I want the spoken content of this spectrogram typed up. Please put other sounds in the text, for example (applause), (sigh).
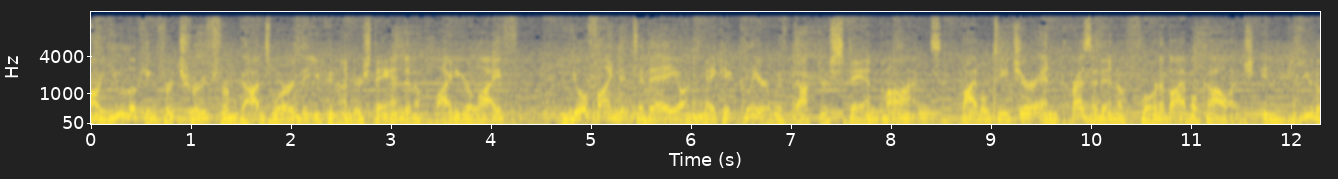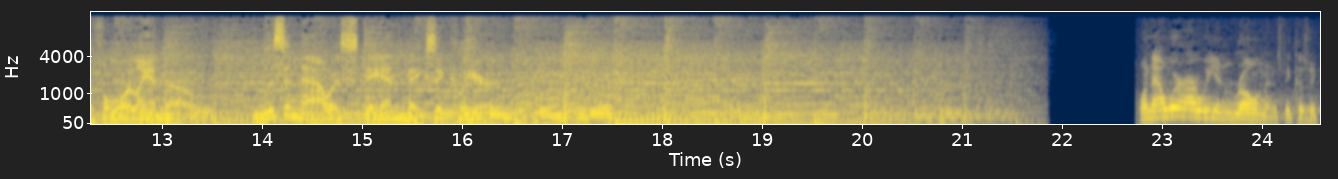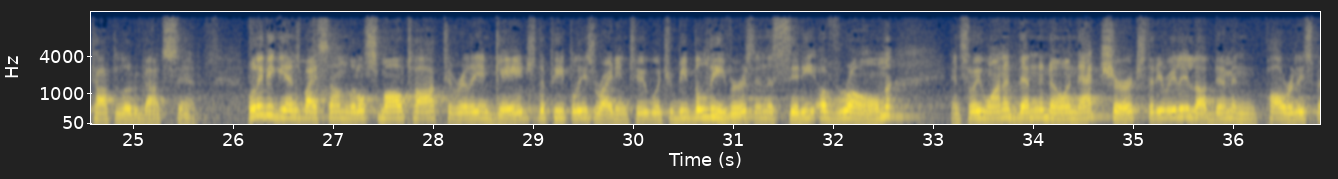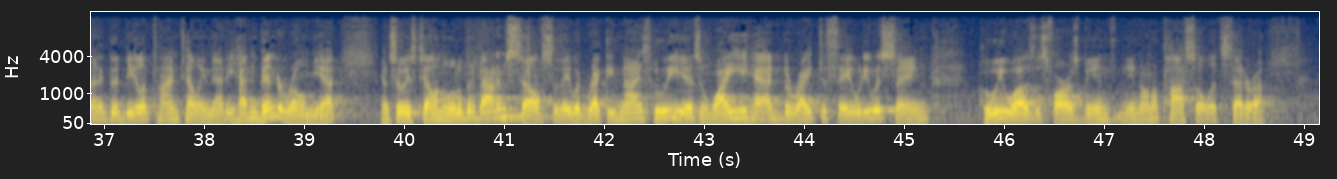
Are you looking for truth from God's Word that you can understand and apply to your life? You'll find it today on Make It Clear with Dr. Stan Ponz, Bible teacher and president of Florida Bible College in beautiful Orlando. Listen now as Stan makes it clear. Well, now where are we in Romans? Because we talked a little about sin. Well, he begins by some little small talk to really engage the people he's writing to, which would be believers in the city of Rome. And so he wanted them to know in that church that he really loved him, and Paul really spent a good deal of time telling that. He hadn't been to Rome yet, and so he's telling them a little bit about himself so they would recognize who he is and why he had the right to say what he was saying, who he was as far as being you know, an apostle, etc.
